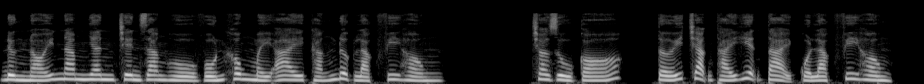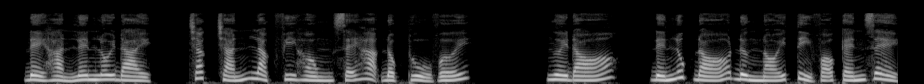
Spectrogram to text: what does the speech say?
Đừng nói nam nhân trên giang hồ vốn không mấy ai thắng được Lạc Phi Hồng. Cho dù có, tới trạng thái hiện tại của Lạc Phi Hồng, để hẳn lên lôi đài, chắc chắn Lạc Phi Hồng sẽ hạ độc thủ với. Người đó, đến lúc đó đừng nói tỷ võ kén rể,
